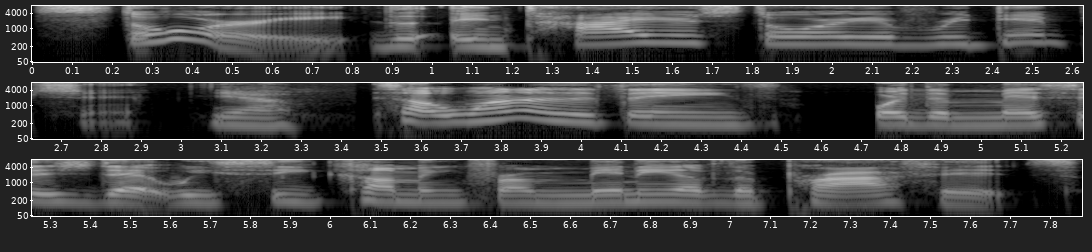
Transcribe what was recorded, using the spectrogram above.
story, the entire story of redemption. Yeah. So one of the things or the message that we see coming from many of the prophets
